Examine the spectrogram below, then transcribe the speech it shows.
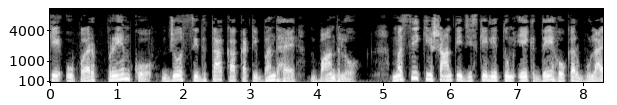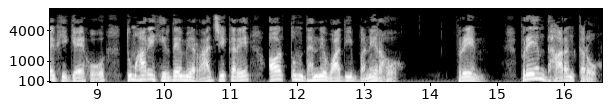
के ऊपर प्रेम को जो सिद्धता का कटिबंध है, बाँध लो। मसीह की शांति जिसके लिए तुम एक देह होकर बुलाए भी गए हो, तुम्हारे हृदय में राज्य करे और तुम धन्यवादी बने रहो। प्रेम। प्रेम धारण करो।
